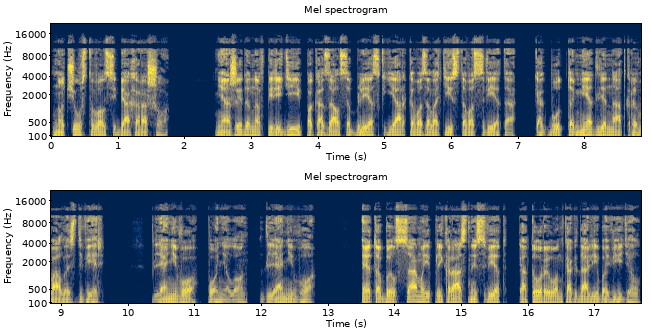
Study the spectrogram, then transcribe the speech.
но чувствовал себя хорошо. Неожиданно впереди показался блеск яркого золотистого света, как будто медленно открывалась дверь. Для него, понял он, для него. Это был самый прекрасный свет, который он когда-либо видел.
